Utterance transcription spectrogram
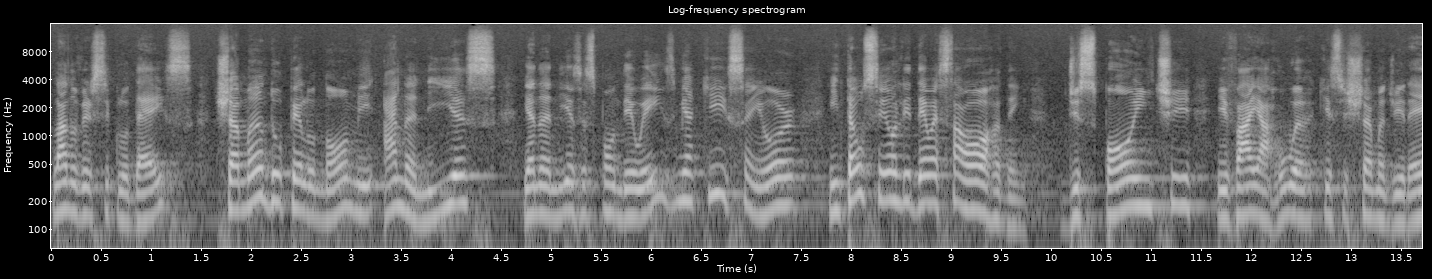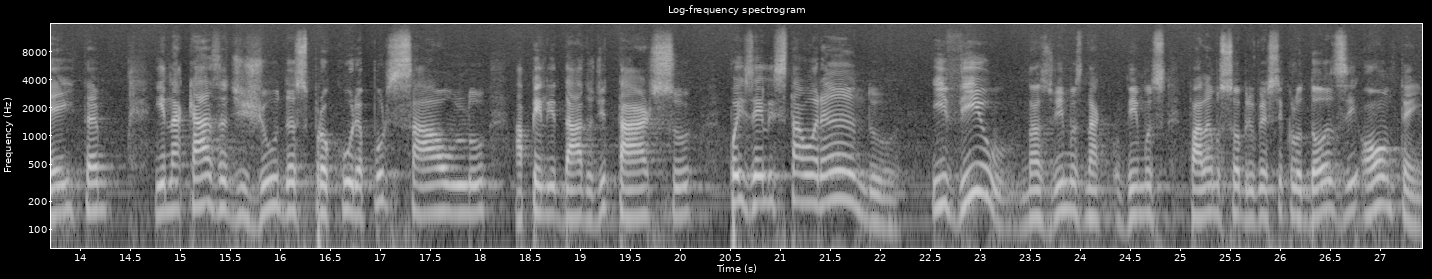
lá no versículo 10, chamando-o pelo nome Ananias, e Ananias respondeu: Eis-me aqui, Senhor. Então o Senhor lhe deu essa ordem: Dispõe-te e vai à rua que se chama direita, e na casa de Judas procura por Saulo, apelidado de Tarso, pois ele está orando. E viu, nós vimos, na, vimos, falamos sobre o versículo 12 ontem,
